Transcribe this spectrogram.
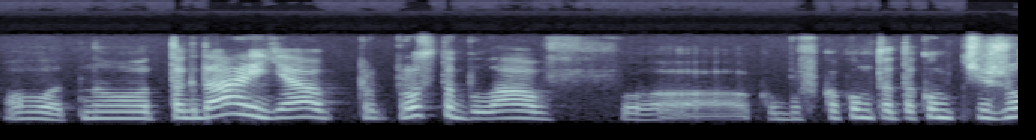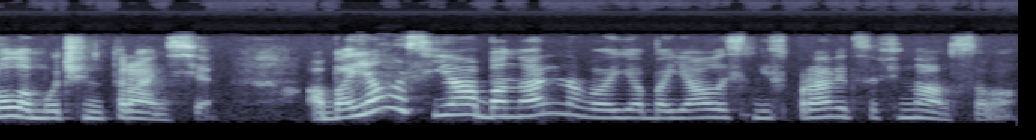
Вот. Но тогда я просто была в, э, как бы в каком-то таком тяжелом очень трансе. А боялась я банального, я боялась не справиться финансово,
